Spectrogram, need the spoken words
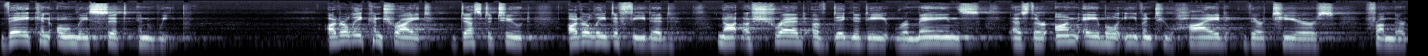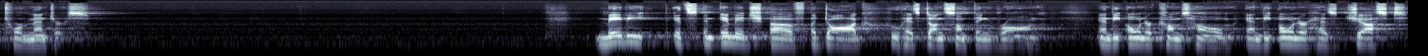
They can only sit and weep. Utterly contrite, destitute, utterly defeated, not a shred of dignity remains as they're unable even to hide their tears from their tormentors. Maybe it's an image of a dog who has done something wrong, and the owner comes home, and the owner has just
